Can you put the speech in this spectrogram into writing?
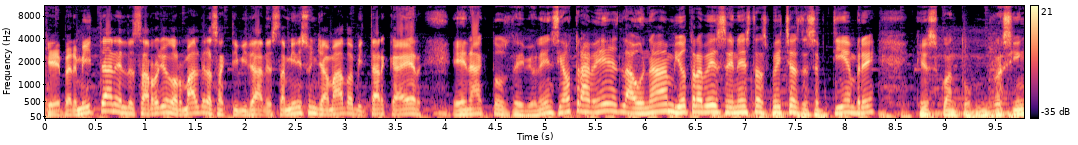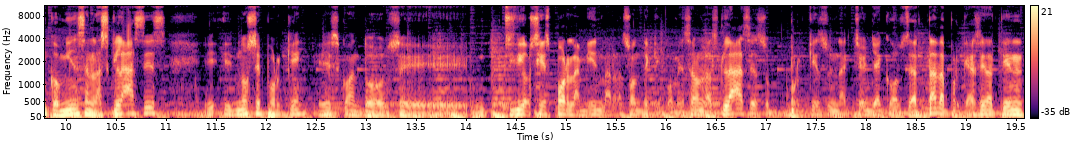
que permitan el desarrollo normal de las actividades. También hizo un llamado a evitar caer en actos de violencia. Otra vez la UNAM y otra vez en estas fechas de septiembre, que es cuando recién comienzan las clases. Eh, eh, no sé por qué, es cuando se... Si, si es por la misma razón de que comenzaron las clases o porque es una acción ya concertada, porque así la tienen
